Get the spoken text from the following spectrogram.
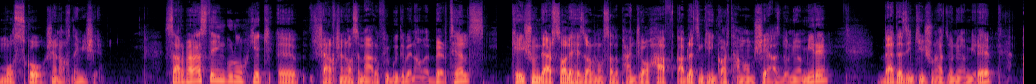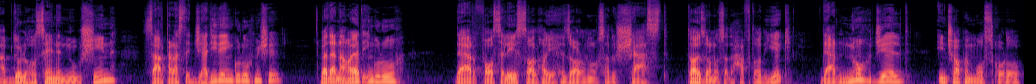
مسکو شناخته میشه. سرپرست این گروه یک شرقشناس معروفی بوده به نام برتلز. که ایشون در سال 1957 قبل از اینکه این کار تمام شه از دنیا میره. بعد از اینکه ایشون از دنیا میره عبدالحسین نوشین سرپرست جدید این گروه میشه و در نهایت این گروه در فاصله سالهای 1960 تا 1971 در نه جلد این چاپ مسکو رو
